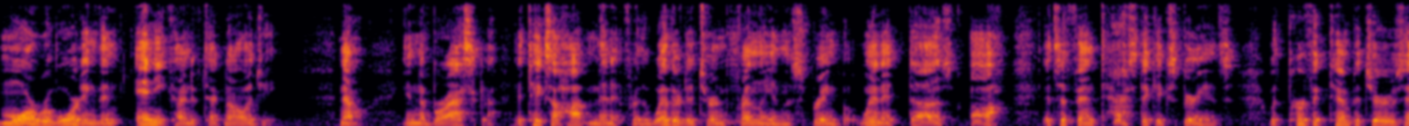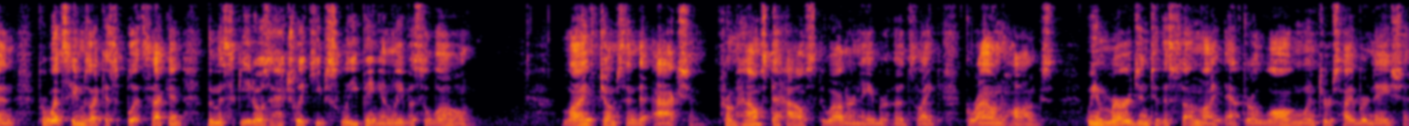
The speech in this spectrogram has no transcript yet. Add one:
more rewarding than any kind of technology. Now, in Nebraska, it takes a hot minute for the weather to turn friendly in the spring, but when it does, ah, oh, it's a fantastic experience with perfect temperatures, and for what seems like a split second, the mosquitoes actually keep sleeping and leave us alone. Life jumps into action from house to house throughout our neighborhoods like groundhogs. We emerge into the sunlight after a long winter's hibernation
